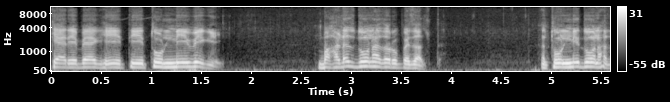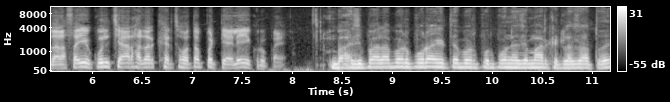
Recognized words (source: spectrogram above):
कॅरी बॅग ही ती तोडणी वेगळी. भाडंच दोन हजार रुपये झालतं. तोडणी दोन हजार असा एकूण चार हजार खर्च होता पट्टी आले एक रुपया. भाजीपाला भरपूर आहे ते भरपूर पुण्याच्या मार्केटला जातोय.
